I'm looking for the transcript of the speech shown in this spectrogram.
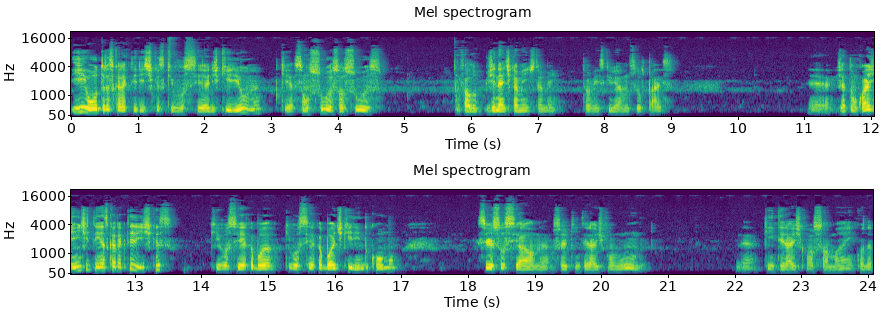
E outras características que você adquiriu, né, que são suas, só suas. Eu falo geneticamente também, talvez que vieram dos seus pais. É, já estão com a gente e tem as características que você acabou que você acabou adquirindo como ser social, né, um ser que interage com o mundo, né, que interage com a sua mãe quando,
